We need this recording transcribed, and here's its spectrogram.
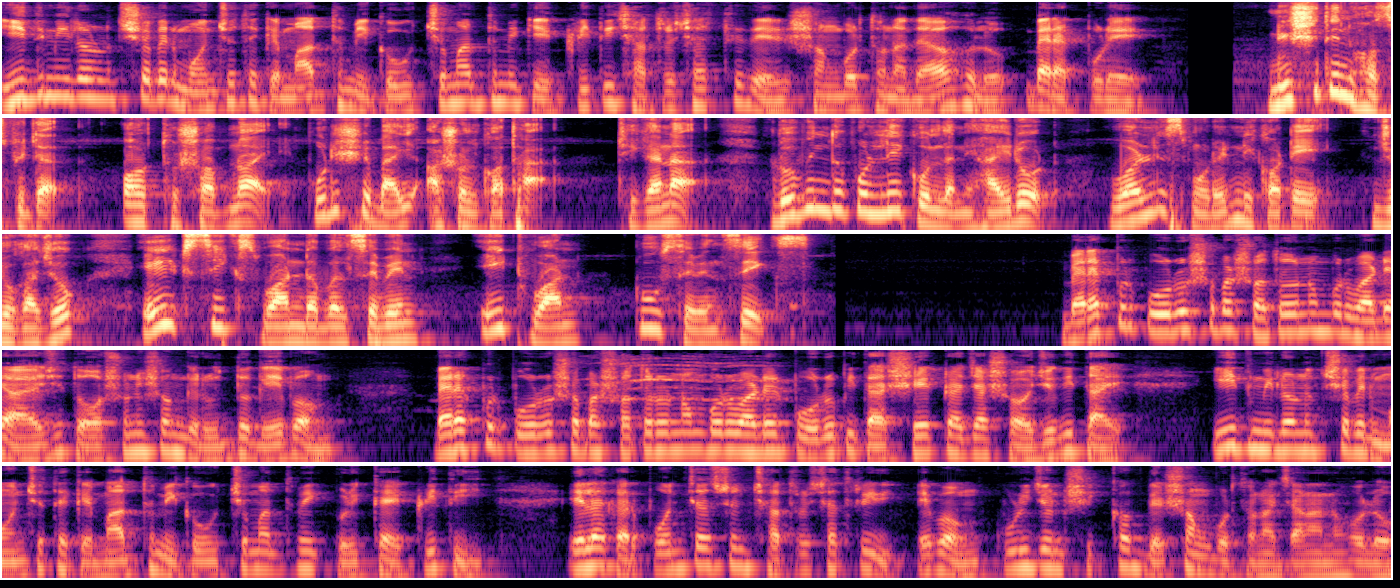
ঈদ মিলন উৎসবের মঞ্চ থেকে মাধ্যমিক ও উচ্চ মাধ্যমিকে কৃতি ছাত্রছাত্রীদের সংবর্ধনা দেওয়া হলো ব্যারাকপুরে। নিশিদিন হসপিটাল অর্থ সব নয় পরিষেবাই আসল কথা। ঠিকানা রবীন্দ্রপল্লী কল্যাণী হাইরোড ওয়ার্ল্ডস মোড়ের নিকটে। যোগাযোগ eight six one double seven eight one two seven six. Barrackpore পৌরসভার সতেরো নম্বর ওয়ার্ডে আয়োজিত অশনি সংঘের উদ্যোগে এবং ব্যারাকপুর পৌরসভার সতেরো নম্বর ওয়ার্ডের পৌরপিতা শেখ রাজার সহযোগিতায় ঈদ মিলন উৎসবের মঞ্চ থেকে মাধ্যমিক ও উচ্চ মাধ্যমিক পরীক্ষায় কৃতি, এলাকার পঞ্চাশ জন ছাত্রছাত্রী এবং কুড়ি জন শিক্ষকদের সংবর্ধনা জানানো হলো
